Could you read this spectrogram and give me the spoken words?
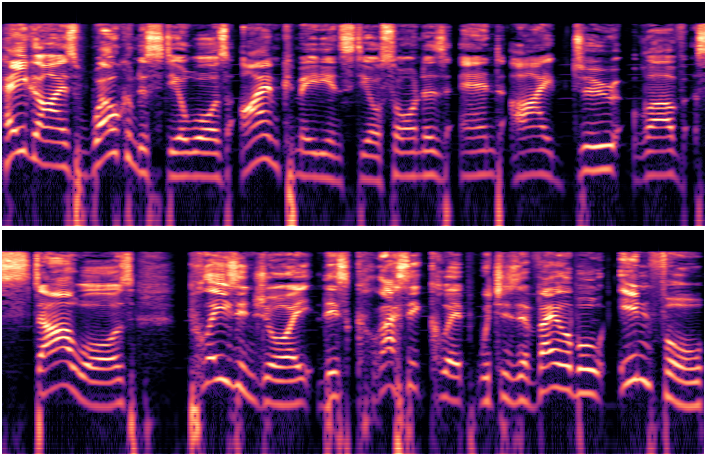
Hey guys, welcome to Steele Wars. I am comedian Steele Saunders and I do love Star Wars. Please enjoy this classic clip, which is available in full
